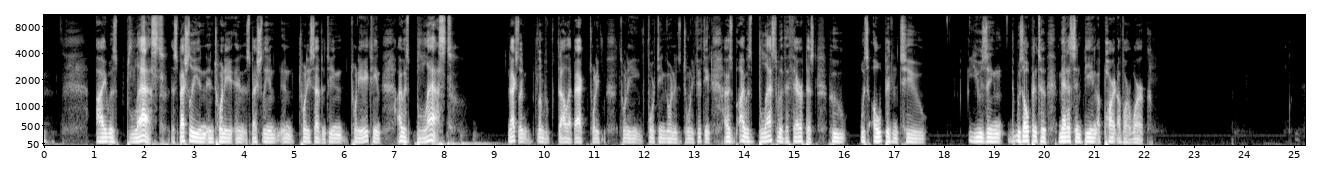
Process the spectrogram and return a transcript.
I was blessed, especially in, in 20, in, especially in, in 2017, 2018, I was blessed. And actually, let me dial that back 20, 2014 going into 2015. I was, I was blessed with a therapist who was open to using, was open to medicine being a part of our work.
